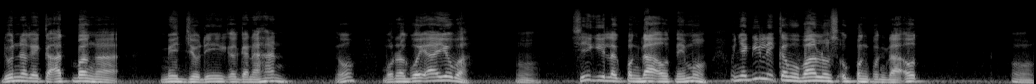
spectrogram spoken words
doon na kay kaatba nga medyo di kaganahan. No? Muragway ayo ba? Oh. Sige lag pangdaot nimo. Unya dili ka mo balos og pangpangdaot. Oh.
